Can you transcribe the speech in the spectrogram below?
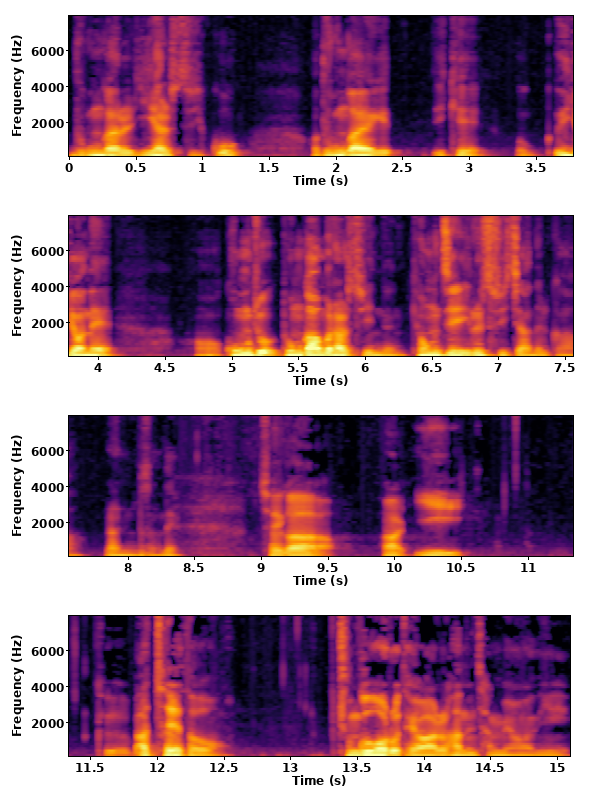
누군가를 이해할 수 있고 어, 누군가에게 이렇게 의견에 어, 공조 동감을 할 수 있는 경지에 이를 수 있지 않을까라는 네. 제가 아, 이 그 마트에서 중국어로 대화를 하는 장면이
